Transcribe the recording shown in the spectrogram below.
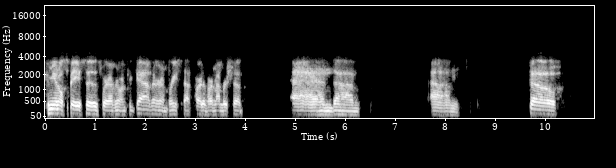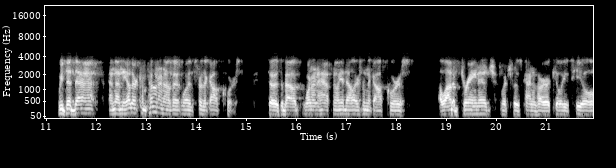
communal spaces where everyone could gather, embrace that part of our membership. And um, um, so we did that. And then the other component of it was for the golf course. So it was about one and a half million dollars in the golf course, a lot of drainage, which was kind of our Achilles heel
